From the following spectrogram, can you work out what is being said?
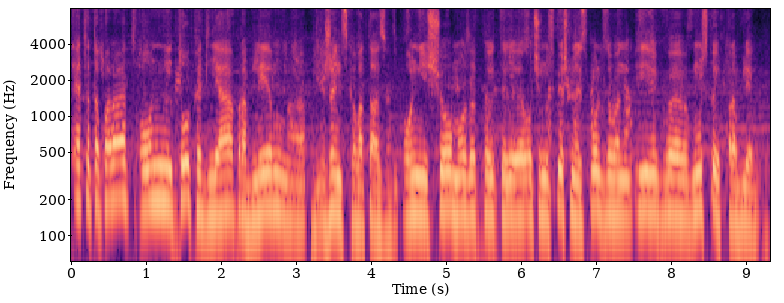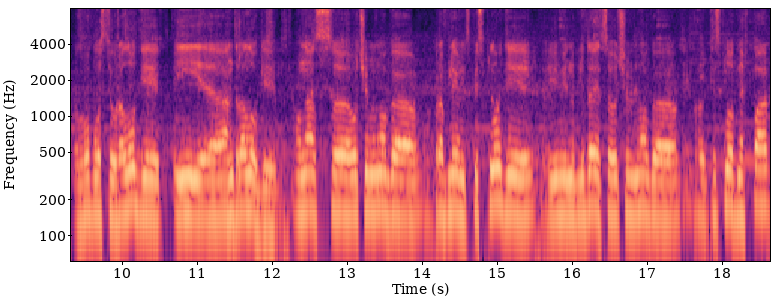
Этот аппарат, он не только для проблем э, женского таза. Он еще может быть э, очень успешно использован и в, в мужских проблемах, в области урологии и э, андрологии. У нас очень много проблем с бесплодием и наблюдается очень много бесплодных пар.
